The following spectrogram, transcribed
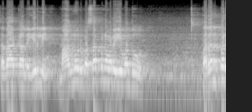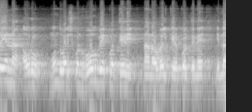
ಸದಾಕಾಲ ಇರಲಿ. ಮಾಗ್ನೂರು ಬಸಪ್ಪನವರ ಈ ಒಂದು ಪರಂಪರೆಯನ್ನು ಅವರು ಮುಂದುವರಿಸಿಕೊಂಡು ಹೋಗಬೇಕು ಅಂತೇಳಿ ನಾನು ಅವರಲ್ಲಿ ಕೇಳ್ಕೊಳ್ತೇನೆ. ಇನ್ನು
